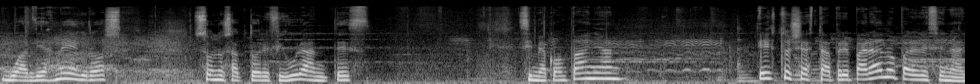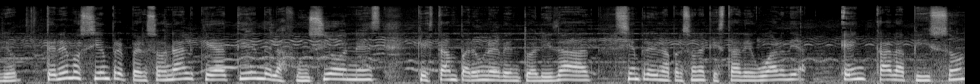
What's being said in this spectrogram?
Guardias negros son los actores figurantes. Si me acompañan, esto ya está preparado para el escenario. Tenemos siempre personal que atiende las funciones, que están para una eventualidad. Siempre hay una persona que está de guardia en cada piso.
